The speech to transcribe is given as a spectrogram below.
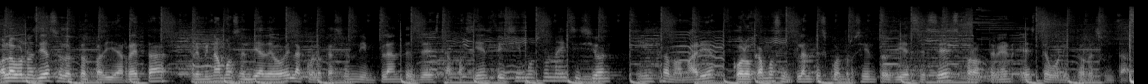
Hola, buenos días, soy el doctor Padilla Reta. Terminamos el día de hoy la colocación de implantes de esta paciente. Hicimos una incisión inframamaria, colocamos implantes 410 cc para obtener este bonito resultado.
